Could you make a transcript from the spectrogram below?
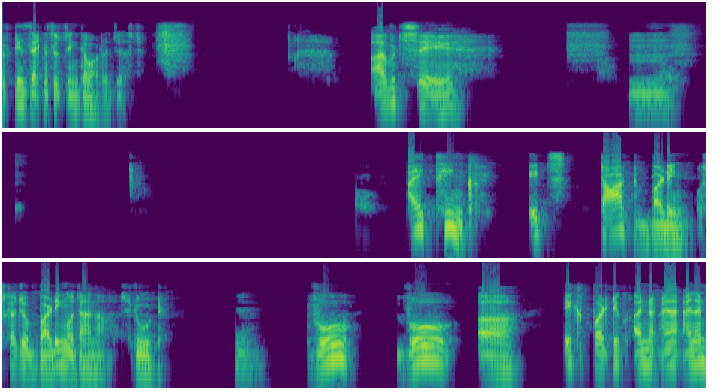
15 seconds to think about it just i would say mm, i think it start budding उसका जो budding होता है ना root Hmm. वो वो uh, एक particular and, and and I'm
